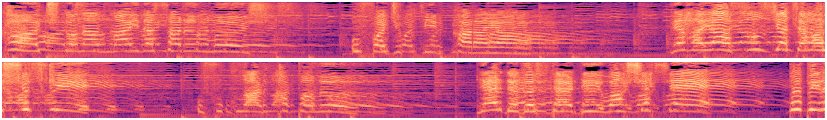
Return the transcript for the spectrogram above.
Kaç donanmayla sarılmış. Ufacık bir karaya. Ne hayasızca tehaşüt ki. Ufuklar kapalı. Nerede gösterdiği vahşetle bu bir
